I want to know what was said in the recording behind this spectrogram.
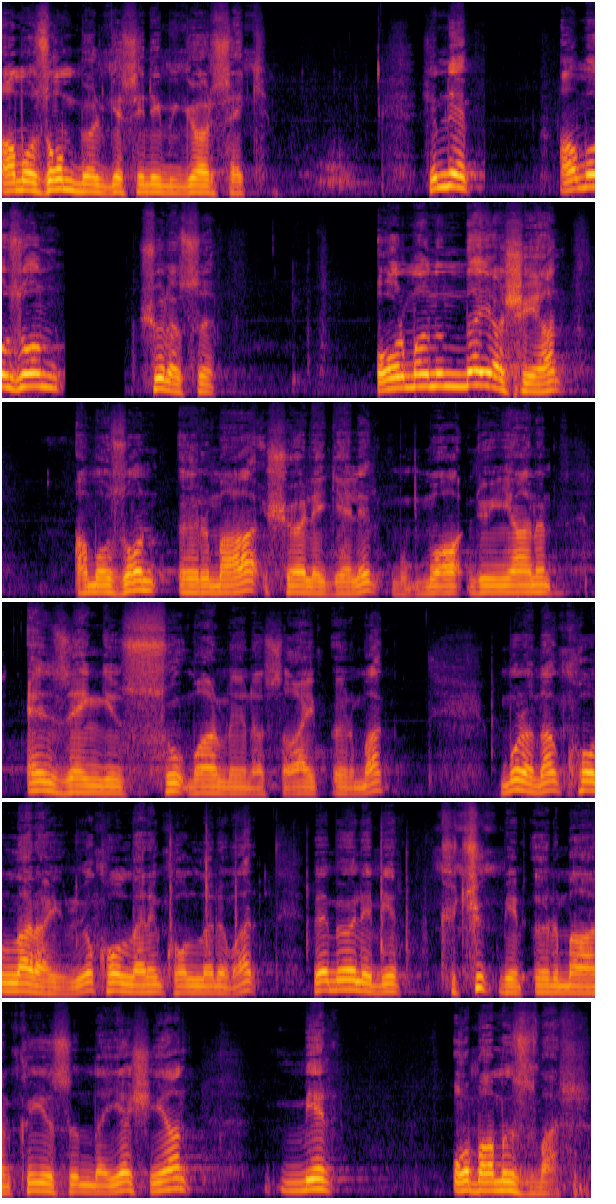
Amazon bölgesini bir görsek. Şimdi Amazon şurası. Ormanında yaşayan Amazon ırmağı şöyle gelir. Dünyanın en zengin su varlığına sahip ırmak. Buradan kollar ayrılıyor. Kolların kolları var. Ve böyle bir küçük bir ırmağın kıyısında yaşayan bir obamız var.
